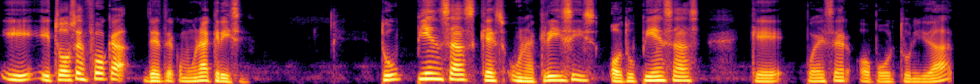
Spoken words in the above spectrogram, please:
Y, y todo se enfoca desde como una crisis. ¿Tú piensas que es una crisis o tú piensas que puede ser oportunidad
